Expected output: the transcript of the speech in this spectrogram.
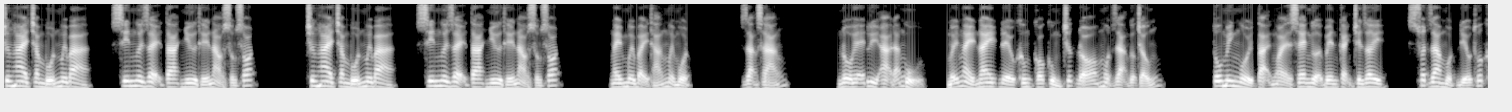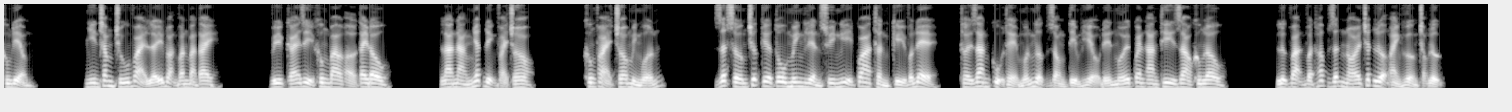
chương hai trăm bốn mươi ba, xin ngươi dạy ta như thế nào sống sót. Chương hai trăm bốn mươi ba, xin ngươi dạy ta như thế nào sống sót. Ngày mười bảy tháng mười một, dạng sáng nô hễ lì ạ đã ngủ, mấy ngày nay đều không có cùng trước đó một dạng ngựa trống. Tô minh ngồi tại ngoài xe ngựa bên cạnh trên dây, xuất ra một điếu thuốc không điểm. Nhìn chăm chú vải lấy đoạn văn bàn tay. Vì cái gì không bao ở tay đâu? Là nàng nhất định phải cho, không phải cho mình muốn. Rất sớm trước kia tô minh liền suy nghĩ qua thần kỳ vấn đề, thời gian cụ thể muốn ngược dòng tìm hiểu đến mới quen an thi giao không lâu. Lực vạn vật hấp dẫn nói chất lượng ảnh hưởng trọng lực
